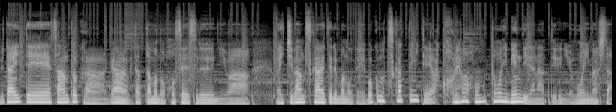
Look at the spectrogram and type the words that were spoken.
歌い手さんとかが歌ったものを補正するには、まあ、一番使われてるもので僕も使ってみてあこれは本当に便利だなっていうふうに思いました。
